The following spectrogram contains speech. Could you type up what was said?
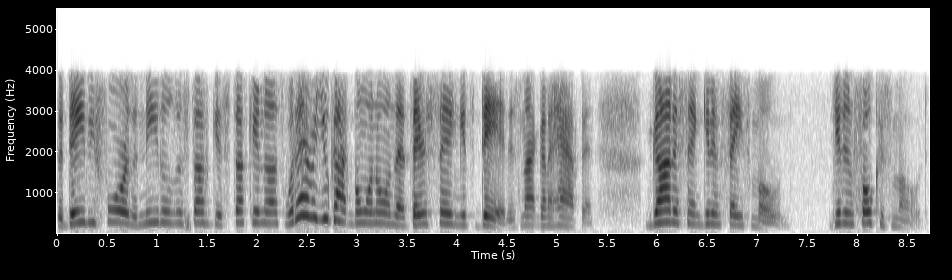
the day before the needles and stuff get stuck in us, whatever you got going on that they're saying it's dead, it's not going to happen. God is saying get in faith mode, get in focus mode,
